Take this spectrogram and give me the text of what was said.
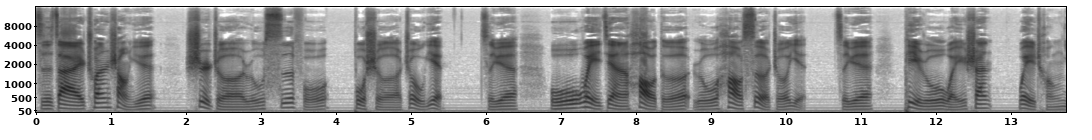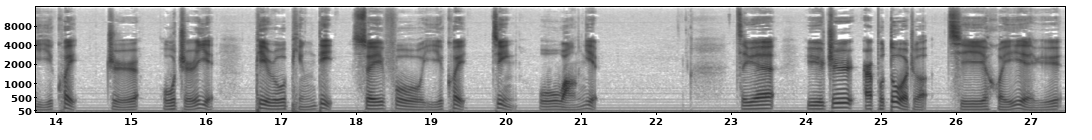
子在川上曰：“逝者如斯夫，不舍昼夜。”子曰：“吾未见好德如好色者也。”子曰：“譬如为山，未成一篑，止无止也。”譬如平地，虽覆一篑，尽无往也。子曰：“与之而不惰者，其回也与？”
